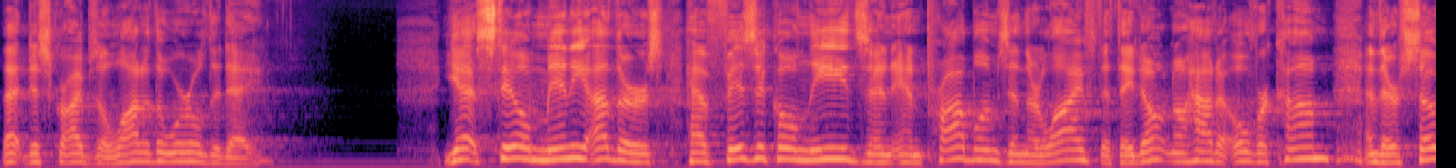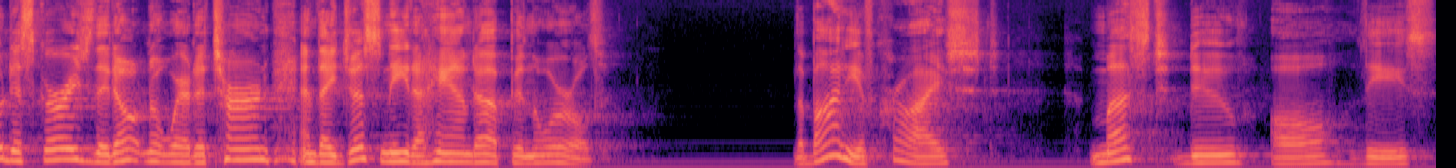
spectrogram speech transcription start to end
That describes a lot of the world today. Yet, still, many others have physical needs and, and problems in their life that they don't know how to overcome, and they're so discouraged they don't know where to turn, and they just need a hand up in the world. The body of Christ must do all these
